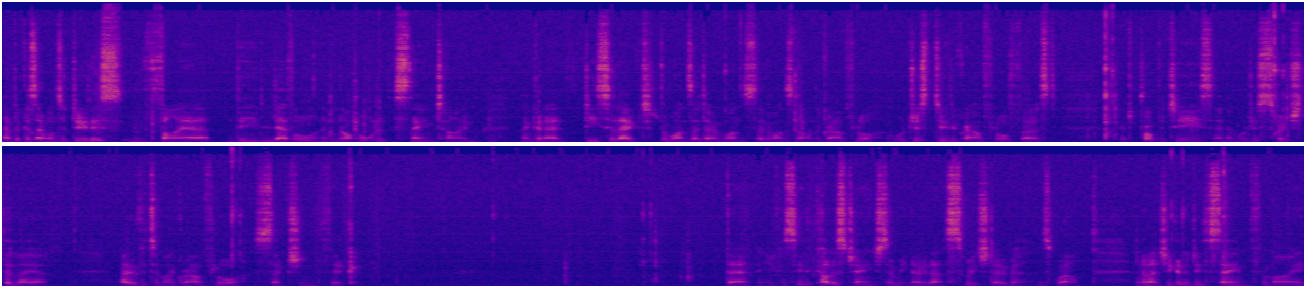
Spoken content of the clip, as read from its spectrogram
and because I want to do this via the level and not all at the same time, I'm going to deselect the ones I don't want, so the ones not on the ground floor, and we'll just do the ground floor first. Go to properties, and then we'll just switch the layer over to my ground floor section thick. There, and you can see the colours change, so we know that's switched over as well. And I'm actually going to do the same for my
